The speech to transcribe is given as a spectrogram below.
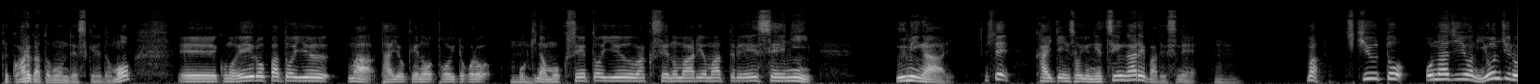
結構あるかと思うんですけれども、えーこのエウロパという、まあ、太陽系の遠いところ、大きな木星という惑星の周りを回っている衛星に海があり、そして海底にそういう熱源があればですね、まあ、地球と同じように46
